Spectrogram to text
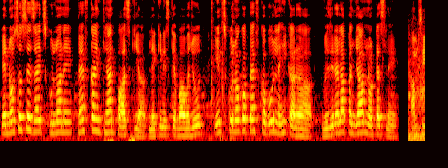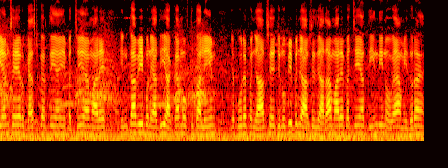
کہ نو سو سے زائد سکولوں نے پیف کا امتحان پاس کیا لیکن اس کے باوجود ان سکولوں کو پیف قبول نہیں کر رہا۔ وزیر اعلیٰ پنجاب نوٹس لیں۔ ہم سی ایم سے ریکویسٹ کرتے ہیں یہ بچے ہیں ہمارے۔ ان کا بھی بنیادی حق ہے مفت تعلیم۔ یہ پورے پنجاب سے، جنوبی پنجاب سے زیادہ ہمارے بچے ہیں تین دن ہو گئے، ہم ادھر ہیں۔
